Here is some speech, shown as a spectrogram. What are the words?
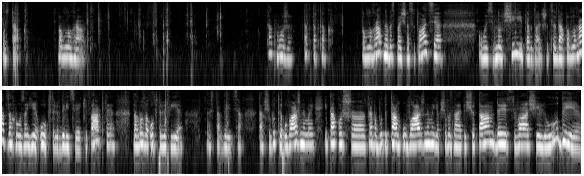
Ось так. Павлоград. Так, може. Так, так, так. Павлоград небезпечна ситуація. Ось вночі і так далі. Це да, Павлоград, загроза є обстрілів. Дивіться, які карти. Загроза обстрілів є. Ось так, дивіться. Так що бути уважними. І також е, треба бути там уважними, якщо ви знаєте, що там десь ваші люди,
